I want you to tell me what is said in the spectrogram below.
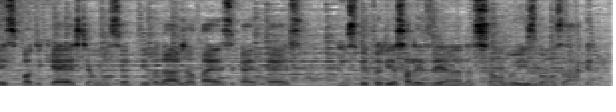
Esse podcast é uma iniciativa da AJS Caetés e Inspetoria Salesiana São Luís Gonzaga.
